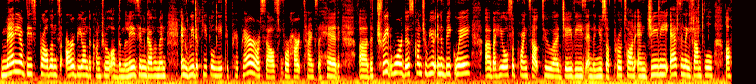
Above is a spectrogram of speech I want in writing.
many of these problems are beyond the control of the Malaysian government and we, the people, need to prepare ourselves for hard times ahead. Uh, the trade war does contribute in a big way, uh, but he also points out to uh, JVs and the news of Proton and Geely as an example of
